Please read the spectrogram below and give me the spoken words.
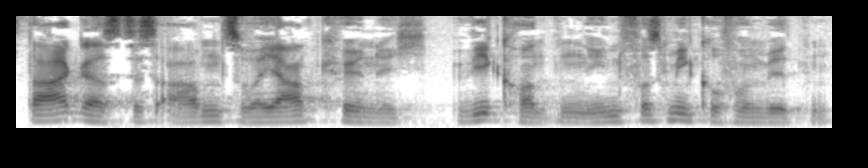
Stargast des Abends war Jan König. Wir konnten ihn vors Mikrofon bitten.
